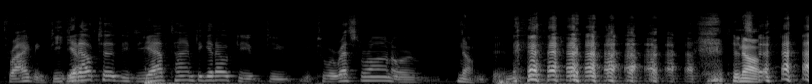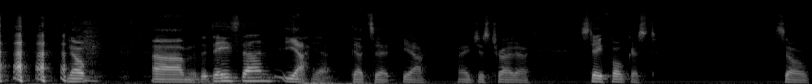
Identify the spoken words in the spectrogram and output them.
Thriving. Do you get Yeah. out to? Do you have time to get out? Do you do you to a restaurant or? No. no. nope. Um, the day's done. Yeah. Yeah. That's it. Yeah. I just try to stay focused. So,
